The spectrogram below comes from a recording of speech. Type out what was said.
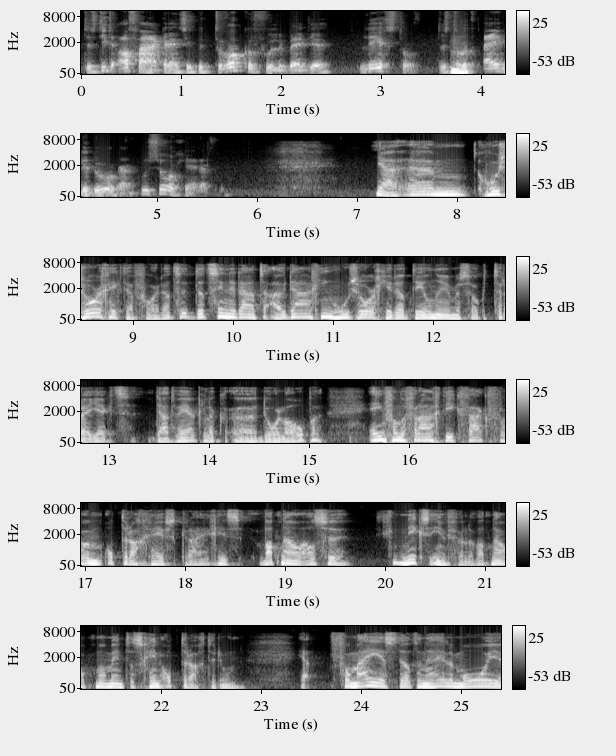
dus niet afhaken en zich betrokken voelen bij de leerstof. Dus tot hm. het einde doorgaan. Hoe zorg jij daarvoor? Ja, ehm, hoe zorg ik daarvoor? Dat, dat is inderdaad de uitdaging. Hoe zorg je dat deelnemers ook het traject daadwerkelijk uh, doorlopen? Een van de vragen die ik vaak van opdrachtgevers krijg is: wat nou als ze niks invullen? Wat nou op het moment dat ze geen opdrachten doen? Ja, voor mij is dat een hele mooie,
